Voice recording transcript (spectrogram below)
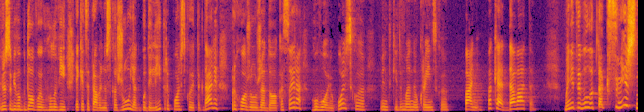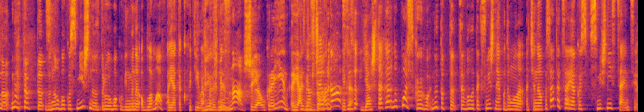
і вже собі вибудовую в голові, як я це правильно скажу, як буде літри польською і так далі. Приходжу вже до касира, говорю польською. Він такий до мене українською. Пані, пакет давати. Мені це було так смішно. Ну тобто, з одного боку смішно, з другого боку він мене обламав, а я так хотіла Він перед ним. впізнав, що я українка. Він Як він пізнав, що я як він здо- Я ж так гарно польською говорю. Ну тобто, це було так смішно. Я подумала, а чи не описати це якось в смішній сценці?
